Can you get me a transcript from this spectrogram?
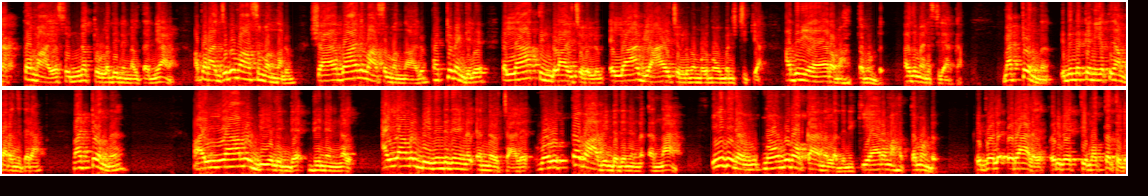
ശക്തമായ സുന്നത്തുള്ള ദിനങ്ങൾ തന്നെയാണ്. അപ്പൊ റജബ് മാസം വന്നാലും ഷഹബാന് മാസം വന്നാലും പറ്റുമെങ്കിൽ എല്ലാ തിങ്കളാഴ്ചകളിലും എല്ലാ വ്യാഴാഴ്ചകളിലും നമ്മൾ നോമ്പ് അനുഷ്ഠിക്കുക അതിന് ഏറെ മഹത്വമുണ്ട്. അത് മനസ്സിലാക്കാം മറ്റൊന്ന് ഇതിന്റെയൊക്കെ നിയത്ത് ഞാൻ പറഞ്ഞു തരാം. മറ്റൊന്ന് അയ്യാമുൽ ബീലിന്റെ ദിനങ്ങൾ. അയ്യാമുൽ ബീലിന്റെ ദിനങ്ങൾ എന്ന് വെച്ചാൽ വെളുത്ത വാവിന്റെ ദിനങ്ങൾ എന്നാണ്. ഈ ദിനവും നോമ്പ് നോക്കുക എന്നുള്ളതിന് ഏറെ മഹത്വമുണ്ട്. ഇപ്പോൾ ഒരാൾ ഒരു വ്യക്തി മൊത്തത്തിൽ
